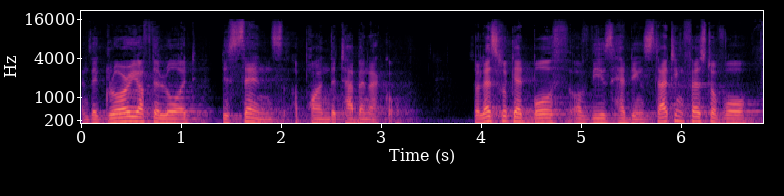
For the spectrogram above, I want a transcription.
and the glory of the lord descends upon the tabernacle. So let's look at both of these headings starting first of all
